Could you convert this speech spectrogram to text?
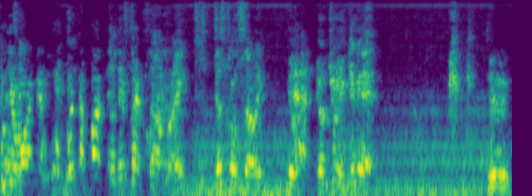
And you're wondering what the fuck No, is this this? don't sound right. Just, this don't sound right. Yo, Yeah. yo, Junior, give me that. Dude,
